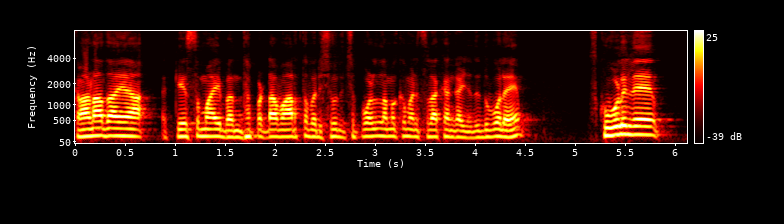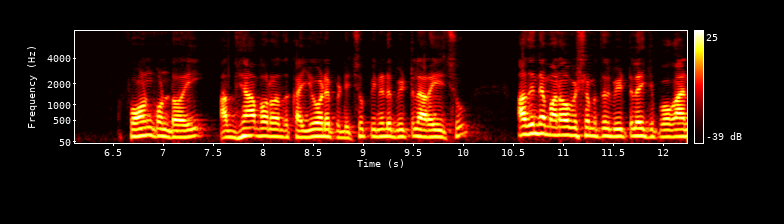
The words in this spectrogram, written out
കാണാതായ കേസുമായി ബന്ധപ്പെട്ട വാർത്ത പരിശോധിച്ചപ്പോൾ നമുക്ക് മനസ്സിലാക്കാൻ കഴിഞ്ഞത് ഇതുപോലെ സ്കൂളിലെ ഫോൺ കൊണ്ടുപോയി അധ്യാപകർ അത് കയ്യോടെ പിടിച്ചു പിന്നീട് വീട്ടിൽ അറിയിച്ചു. അതിന്റെ മനോവിഷമത്തിൽ വീട്ടിലേക്ക് പോകാൻ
